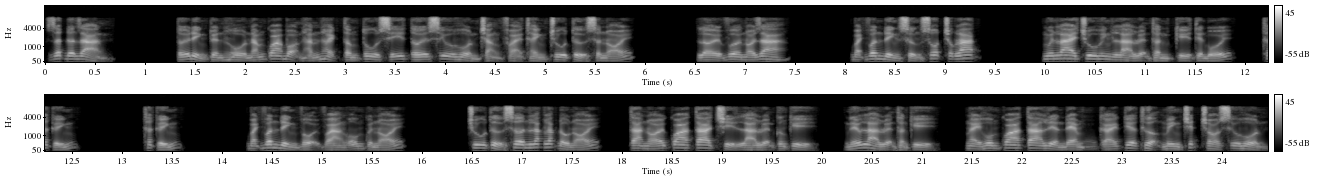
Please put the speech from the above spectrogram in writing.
Rất đơn giản. Tới đỉnh tuyên hồ nắm qua bọn hắn hạch tâm tu sĩ tới siêu hồn chẳng phải thành Chu Tử Sơn nói. Lời vừa nói ra. Bạch Vân Đình sửng sốt chốc lát. Nguyên lai Chu Huynh là luyện thần kỳ tiền bối, thất kính. Thất kính. Bạch Vân Đình vội vàng ôm quyền nói. Chu Tử Sơn lắc lắc đầu nói, ta nói qua ta chỉ là luyện cương kỳ, nếu là luyện thần kỳ, ngày hôm qua ta liền đem cái kia thượng minh chết cho siêu hồn.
